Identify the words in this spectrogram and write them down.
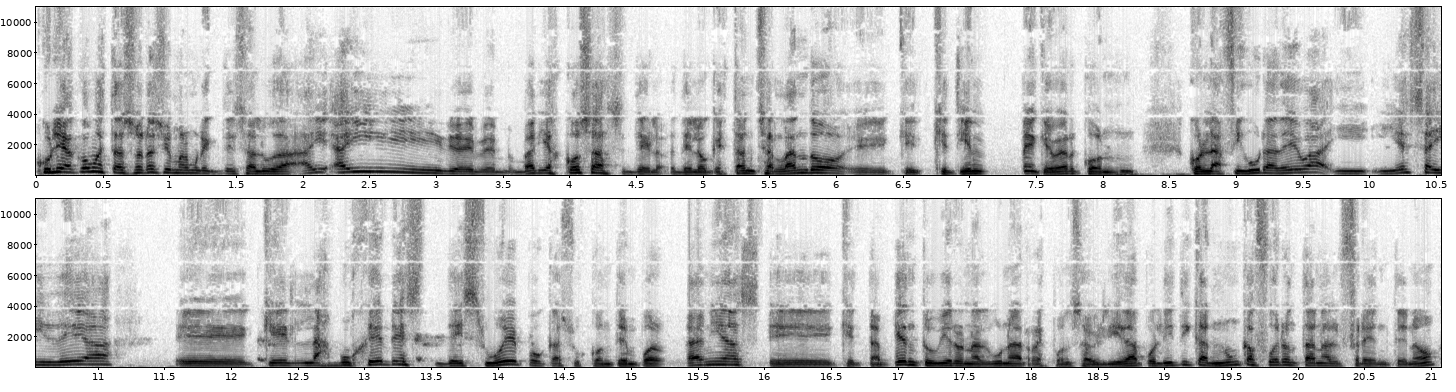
Julia, ¿cómo estás? Horacio Marmurek te saluda. Hay, hay eh, varias cosas de lo, que están charlando eh, que, tienen que ver con, la figura de Eva y, esa idea eh, que las mujeres de su época, sus contemporáneas, eh, que también tuvieron alguna responsabilidad política, nunca fueron tan al frente, ¿no?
